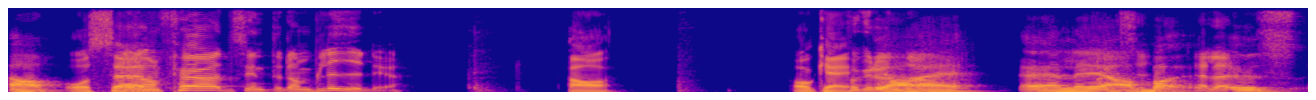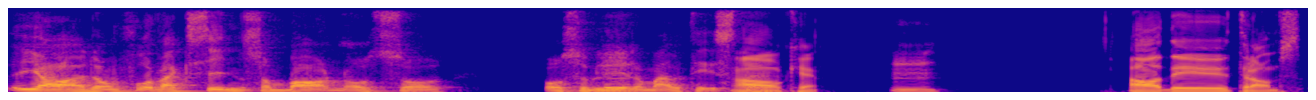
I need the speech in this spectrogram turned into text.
Ja, Och Men sen... de föds inte, de blir det. Ja. Okej. På grund ja av... eller ja, eller? ja, de får vaccin som barn och så, och så blir de autister. Ja, okej. Mm. Ja, det är ju trams.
